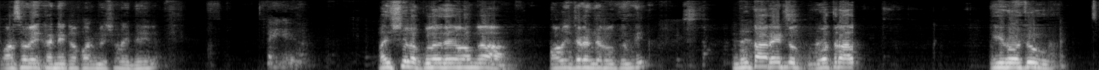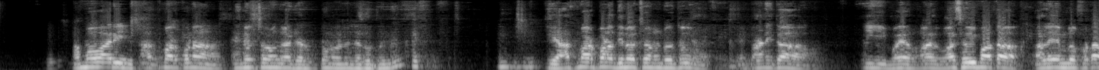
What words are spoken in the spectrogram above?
వాసవి కన్యక పరమేశ్వరి దేవి. వైశ్యుల కులదైవంగా భావించడం జరుగుతుంది. నూట రెండు గోత్రాలు. ఈరోజు అమ్మవారి ఆత్మార్పణ దినోత్సవంగా జరుపుకోవడం జరుగుతుంది. ఈ ఆత్మార్పణ దినోత్సవం రోజు స్థానిక ఈ వాసవి మాత ఆలయంలో కూడా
